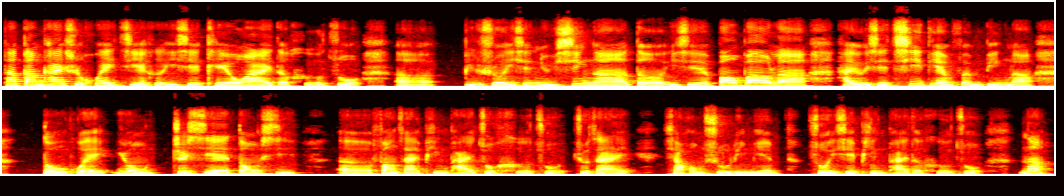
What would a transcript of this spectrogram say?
它刚开始会结合一些 KOL 的合作，呃，比如说一些女性啊的一些包包啦，还有一些气垫粉饼啦，都会用这些东西。呃，放在品牌做合作，就在小红书里面做一些品牌的合作，那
